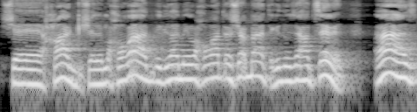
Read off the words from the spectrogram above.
שחג שלמחרת בגלל ממחרת השבת, יגידו זה עצרת. אז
